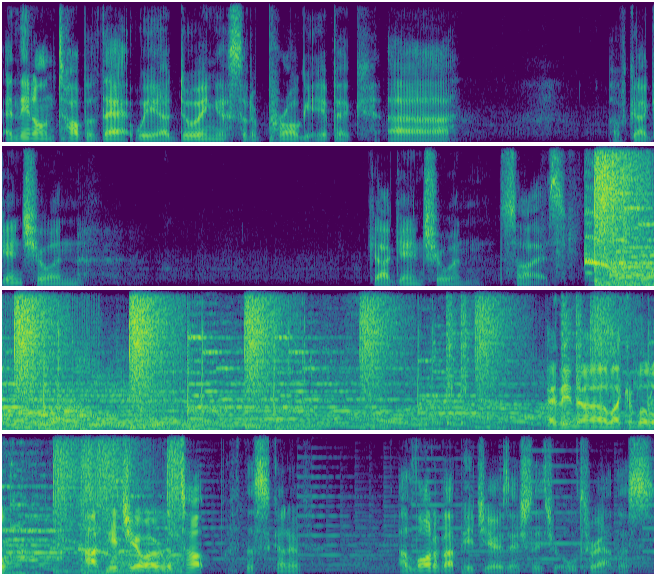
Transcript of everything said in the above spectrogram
and then on top of that, we are doing a sort of prog epic uh, of gargantuan, gargantuan size. And then uh, like a little arpeggio over the top, this kind of a lot of arpeggios actually through, all throughout this.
